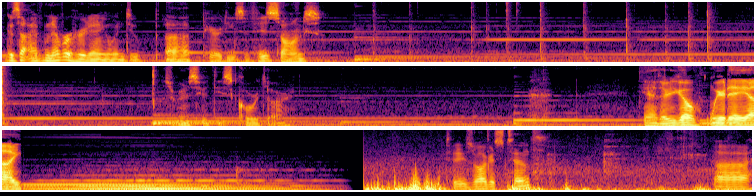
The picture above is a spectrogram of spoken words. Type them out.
because I've never heard anyone do uh, parodies of his songs. So we're gonna see what these chords are. yeah, there you go. Weird AI. Today's August 10th. Uh,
